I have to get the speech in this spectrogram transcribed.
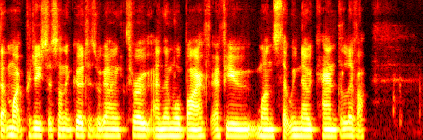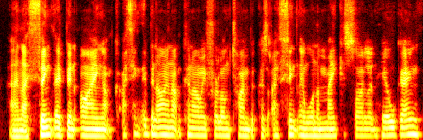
that might produce us something good as we're going through, and then we'll buy a few ones that we know can deliver. And I think they've been eyeing up. I think they've been eyeing up Konami for a long time because I think they want to make a Silent Hill game.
